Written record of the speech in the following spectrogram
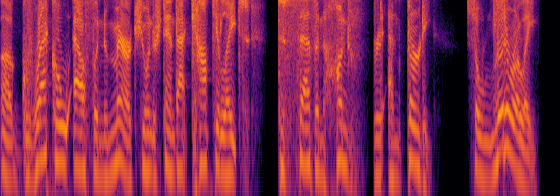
uh, Greco alphanumerics. You understand that calculates to 730. So literally,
